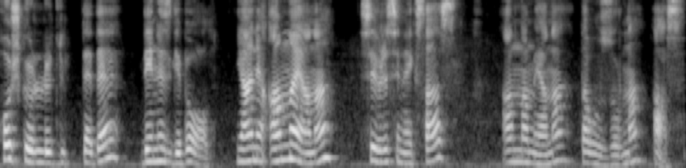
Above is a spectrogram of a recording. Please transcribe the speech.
Hoşgörülülükte de deniz gibi ol. Yani anlayana sivrisinek saz, anlamayana davul zurna az.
